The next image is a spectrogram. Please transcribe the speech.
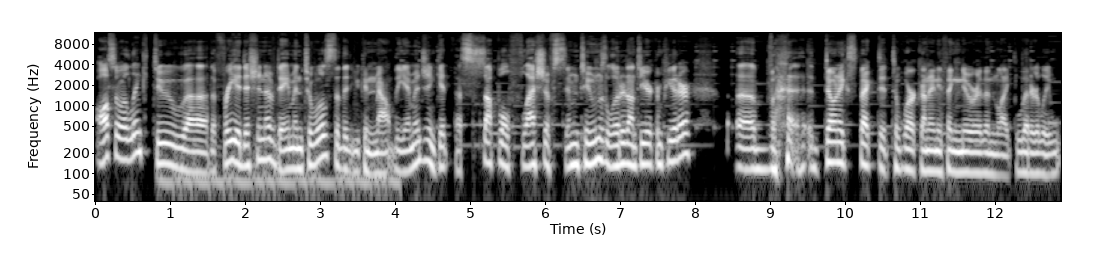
Also, a link to uh, the free edition of Daemon Tools so that you can mount the image and get the supple flesh of SimTunes loaded onto your computer. Uh, but don't expect it to work on anything newer than like literally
